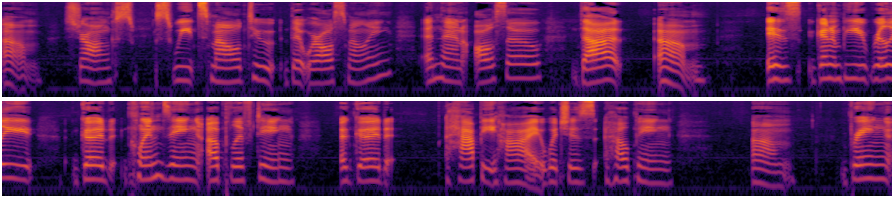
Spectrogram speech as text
um, strong s- sweet smell to that we're all smelling, and then also that um, is gonna be really good cleansing, uplifting, a good happy high, which is helping um, bring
